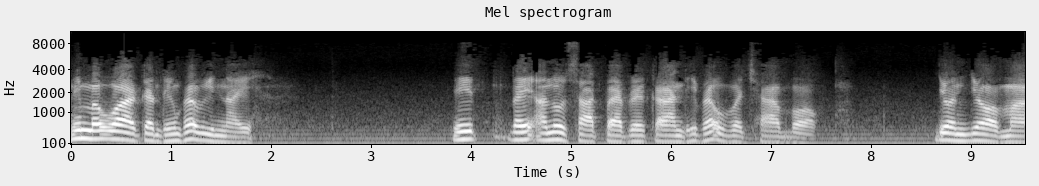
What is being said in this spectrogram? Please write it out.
นี่มาว่ากันถึงพระวินัยนี่ในอนุศาสตร์แปดรายการที่พระอุปชาบอก ย่นย่อมา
